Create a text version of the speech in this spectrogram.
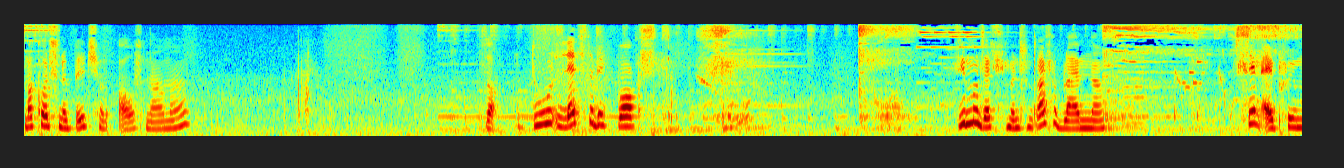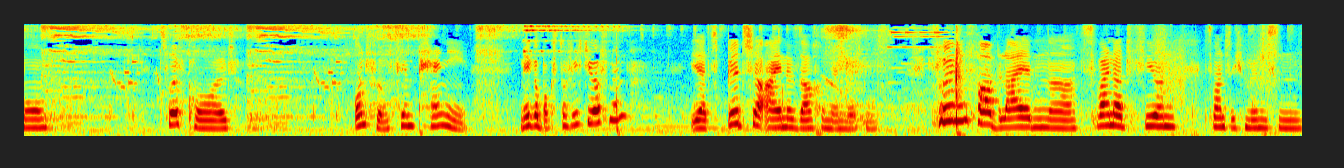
Mal kurz eine Bildschirmaufnahme. So, du letzte Big Box. 67 Münzen, 3 verbleibende. 10 El Primo. 12 Cold. Und 15 Penny. Megabox, darf ich die öffnen? Jetzt bitte eine Sache mindestens. 5 verbleibende. 224 Münzen.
